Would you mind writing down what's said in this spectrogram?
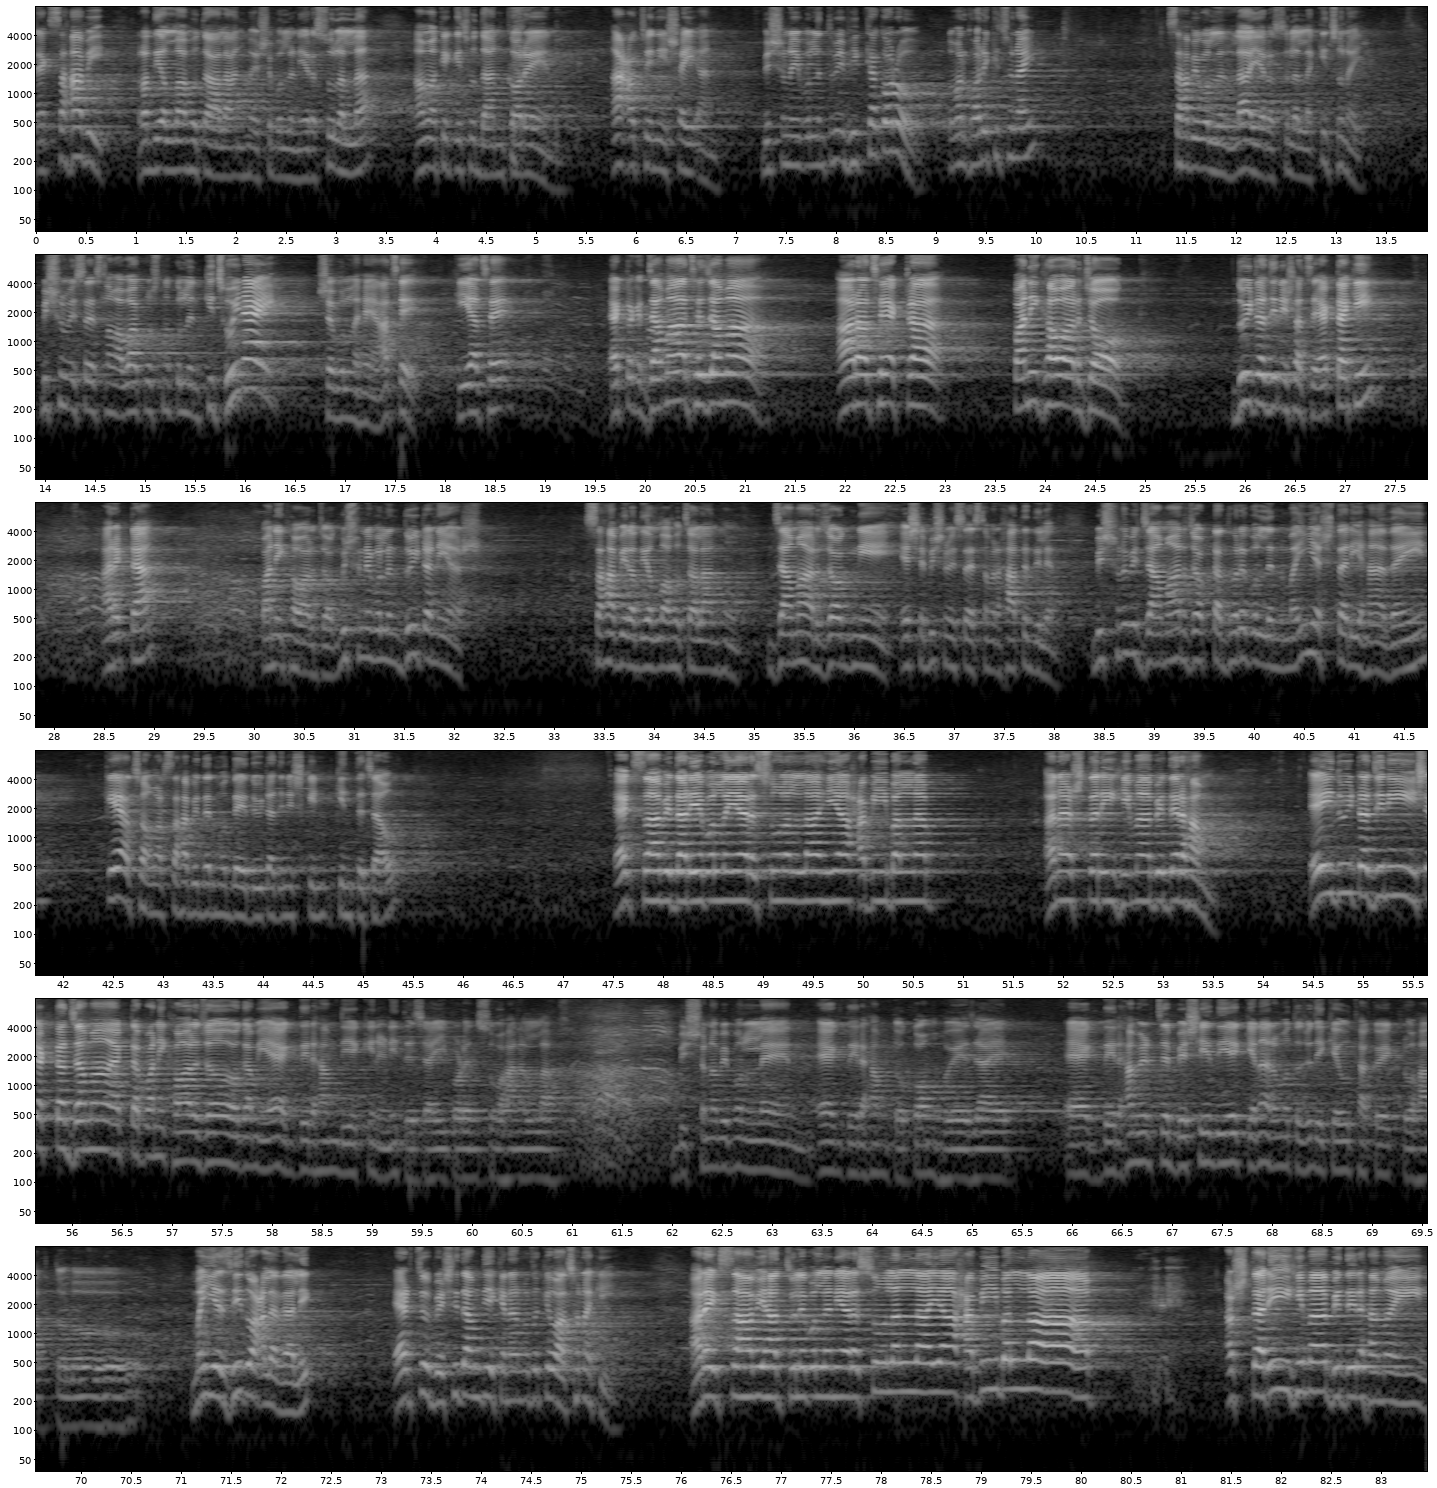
এক সাহাবি রাদি আল্লাহ তালু এসে বললেন, ইয়া রসুল আল্লাহ আমাকে কিছু দান করেন। আচেনি শাইআন। বিষ্ণু বললেন, তুমি ভিক্ষা করো? তোমার ঘরে কিছু নাই? সাহাবি বললেন, লা, ইয়া রসুল আল্লাহ কিছু নাই। বিষ্ণু ইসা ইসলাম আবার প্রশ্ন করলেন, কিছুই নাই? সে বললেন হ্যাঁ আছে। কি আছে? একটা জামা আছে, জামা। আর আছে একটা পানি খাওয়ার জগ। দুইটা জিনিস আছে, একটা কি? আরেকটা পানি খাওয়ার জগ। বিষ্ণু বললেন, দুইটা নিয়ে আস। সাহাবি রাদি আল্লাহ চালানহু জামার জগ নিয়ে এসে বিষ্ণু ইসা ইসলামের হাতে দিলেন। বিষ্ণুনবী জামার জগটা ধরে বললেন মাইয়াস্তারি হ্যাঁ দাইন কে আছো আমার সাহাবিদের মধ্যে এই দুইটা জিনিস কিন- কিনতে চাও? এক সাহাবি দাঁড়িয়ে বললেন, ইয়া রাসূলুল্লাহ, ইয়া হাবিবাল্লাহ আনা আশতারি হিমা বিদিরহাম। এই দুইটা জিনিস, একটা জামা, একটা পানি খাওয়ার জগ, আমি এক দিরহাম দিয়ে কিনে নিতে চাই, পড়েন সুবহানাল্লাহ। বিশ্বনবী বললেন, এক দিরহাম তো কম হয়ে যায়। এক দিরহামের চেয়ে বেশি দিয়ে কেনার মতো যদি কেউ থাকে, একটু হাত তোলো। মাইয়াজিদ আলা আলিক এর চেয়ে বেশি দাম দিয়ে কেনার মতো কেউ আছো নাকি? আরেক সাহাবি হাত তুলে বললেন, ইয়া রাসূলুল্লাহ, ইয়া হিমা বিদিরহামাইন।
